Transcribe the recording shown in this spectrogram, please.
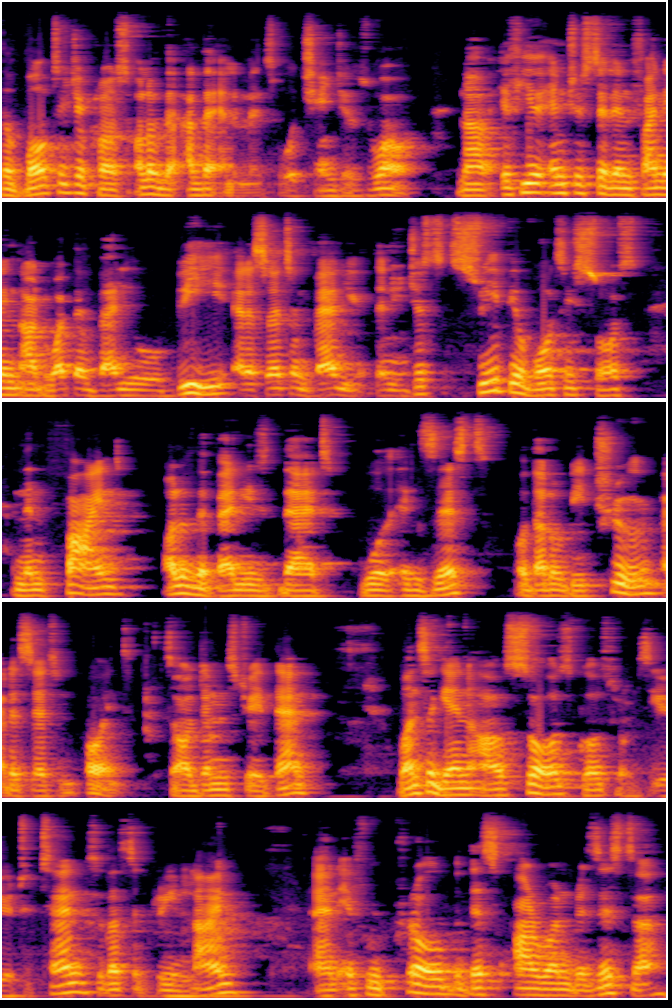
the voltage across all of the other elements will change as well. Now, if you're interested in finding out what the value will be at a certain value, then you just sweep your voltage source and then find all of the values that will exist or that will be true at a certain point. So I'll demonstrate that. Once again, our source goes from 0 to 10, so that's the green line. And if we probe this R1 resistor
